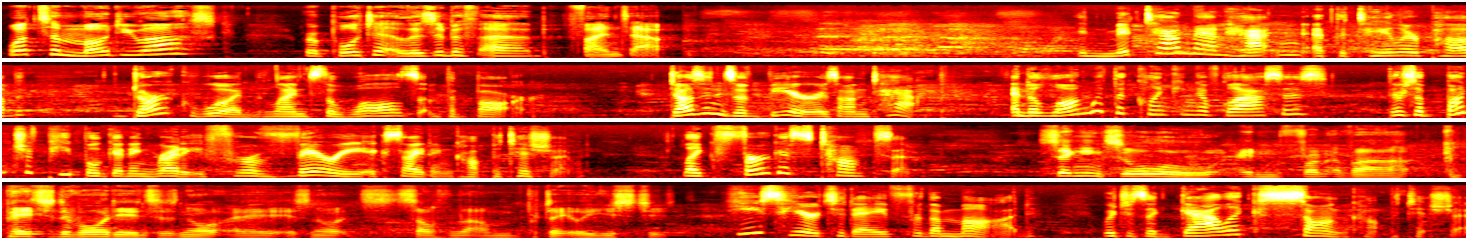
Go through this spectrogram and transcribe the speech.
What's a mod, you ask? Reporter Elizabeth Erb finds out. In Midtown Manhattan at the Taylor Pub, dark wood lines the walls of the bar. Dozens of beers on tap, and along with the clinking of glasses, there's a bunch of people getting ready for a very exciting competition. Like Fergus Thompson. Singing solo in front of a competitive audience is not, uh, is not something that I'm particularly used to. He's here today for the Mod, which is a Gaelic song competition.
